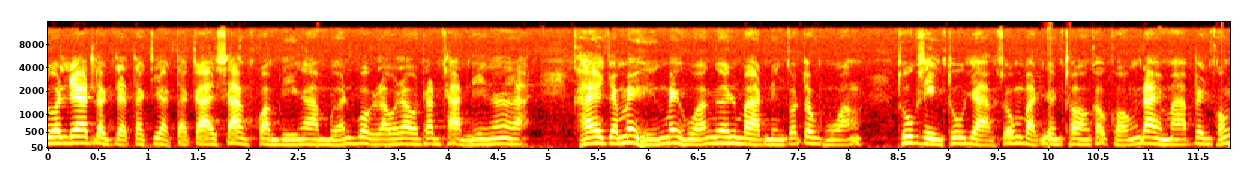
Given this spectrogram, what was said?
ล้วนแล้วตั้งแต่ตะเกียกตะกายสร้างความดีงามเหมือนพวกเราเราท่านท่านนี้นั่นแหละใครจะไม่หึงไม่หวงเงินบาทหนึ่งก็ต้องหวง ทุกสิ่งทุกอย่างสมบัติเงินทองเข้าของได้มาเป็นของ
